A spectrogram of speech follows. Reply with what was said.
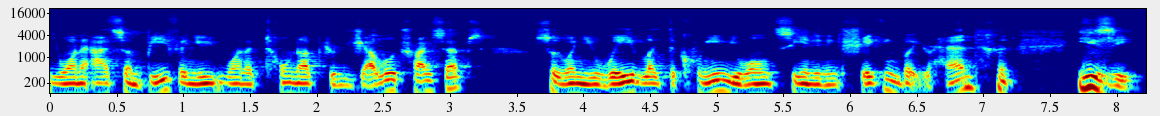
You want to add some beef and you want to tone up your jello triceps so when you wave like the queen, you won't see anything shaking but your hand? Easy.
